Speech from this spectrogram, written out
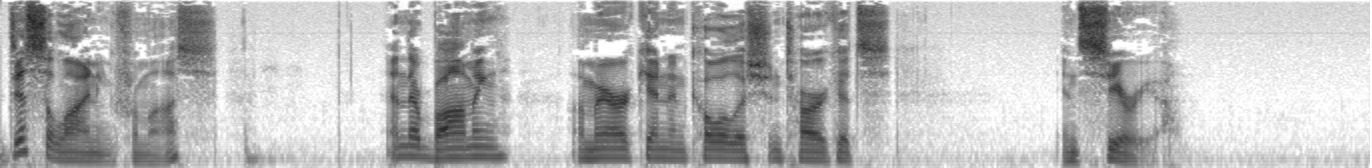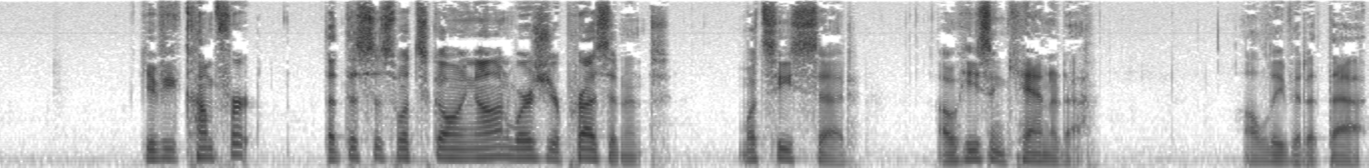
disaligning from us, and they're bombing American and coalition targets in Syria. Give you comfort that this is what's going on? Where's your president? What's he said? Oh, he's in Canada. I'll leave it at that.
